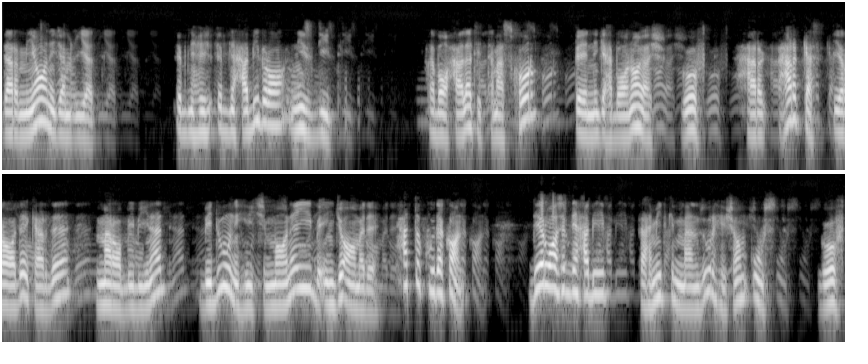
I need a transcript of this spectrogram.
در میان جمعیت ابن, ابن حبیب را نیز دید و با حالت تمسخر به نگهبانایش گفت هر, هر کس اراده کرده مرا ببیند بدون هیچ مانعی به اینجا آمده. حتی کودکان. درواس ابن حبیب فهمید که منظور هشام اوست. گفت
